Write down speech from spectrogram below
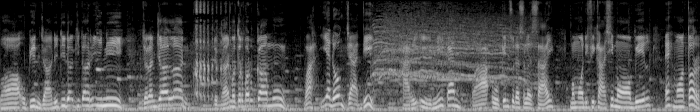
Wah, Upin, jadi tidak kita hari ini jalan-jalan dengan motor baru kamu? Wah, iya dong, jadi. Hari ini kan, wah Upin sudah selesai memodifikasi mobil, eh motor.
